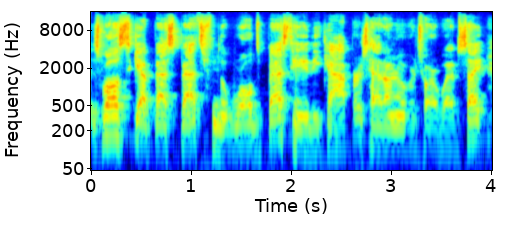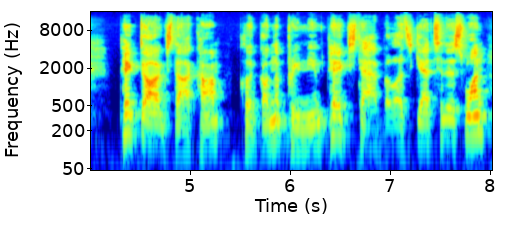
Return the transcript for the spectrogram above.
as well as to get best bets from the world's best handicappers, head on over to our website, pickdawgz.com, Click on the premium picks tab. But let's get to this one.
